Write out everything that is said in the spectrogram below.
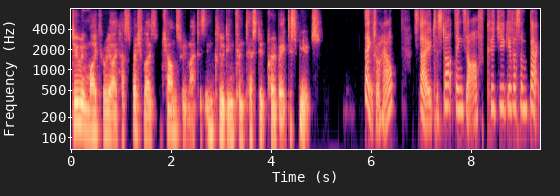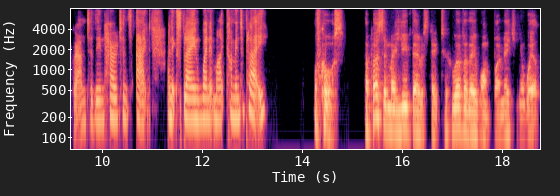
During my career, I have specialised in chancery matters, including contested probate disputes. Thanks, Ruhul. So, to start things off, could you give us some background to the Inheritance Act and explain when it might come into play? Of course. A person may leave their estate to whoever they want by making a will.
